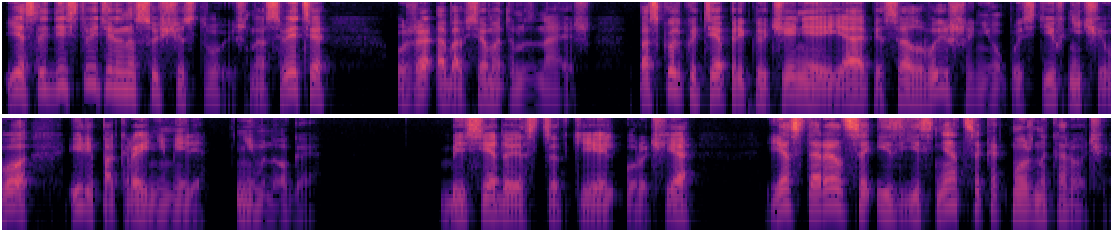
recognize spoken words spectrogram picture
если действительно существуешь на свете, уже обо всем этом знаешь, поскольку те приключения я описал выше, не упустив ничего или, по крайней мере, немного. Беседуя с Циткиэль у ручья, Я старался изъясняться как можно короче.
